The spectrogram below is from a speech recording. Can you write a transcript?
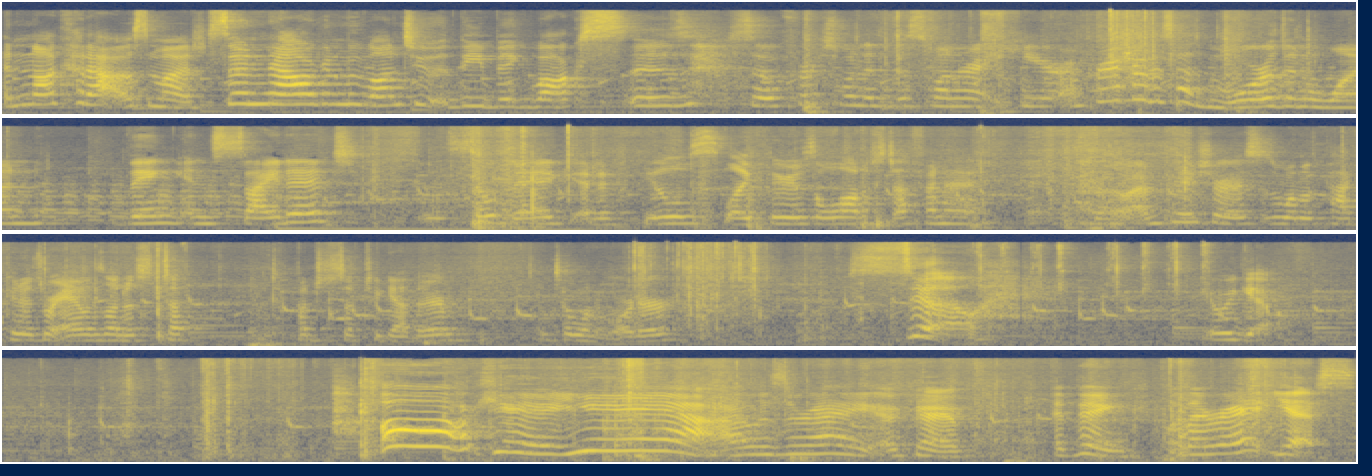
and not cut out as much. So now we're gonna move on to the big boxes. So first one is this one right here. I'm pretty sure this has more than one thing inside it. It's so big and it feels like there's a lot of stuff in it. So I'm pretty sure this is one of the packages where Amazon just stuffed a bunch of stuff together into one order. So, here we go. Oh, okay, yeah, I was right. Okay, I think. Was I right? Yes.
